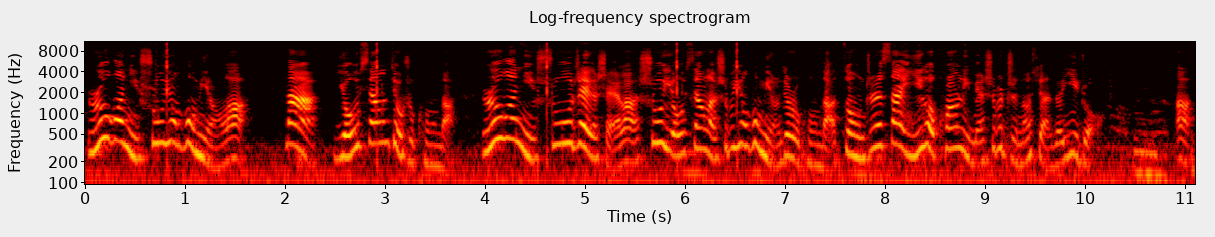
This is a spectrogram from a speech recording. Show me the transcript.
如果你输用户名了，那邮箱就是空的；如果你输这个谁了，输邮箱了，是不是用户名就是空的？总之，在一个框里面，是不是只能选择一种？啊，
